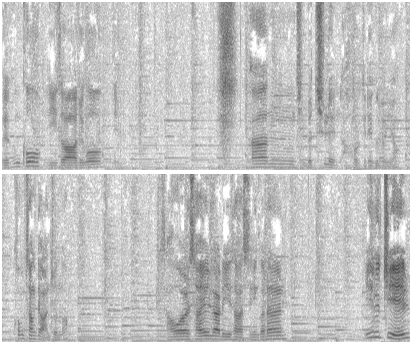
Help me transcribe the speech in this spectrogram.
끊고 이사 와가지고 한 지금 며칠 내 아, 왜 이렇게 걸려? 상태가 안 좋나? 4월 4일 날에 이사 갔으니까는 일주일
